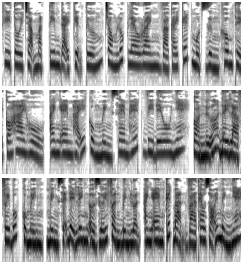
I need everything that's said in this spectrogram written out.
Khi tôi chạm mặt tim đại kiện tướng trong lúc leo ranh và cái kết một rừng không thể có hai hổ, anh em hãy cùng mình xem hết video nhé. Còn nữa đây là Facebook của mình, mình sẽ để link ở dưới phần bình luận, anh em kết bạn và theo dõi mình nhé.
